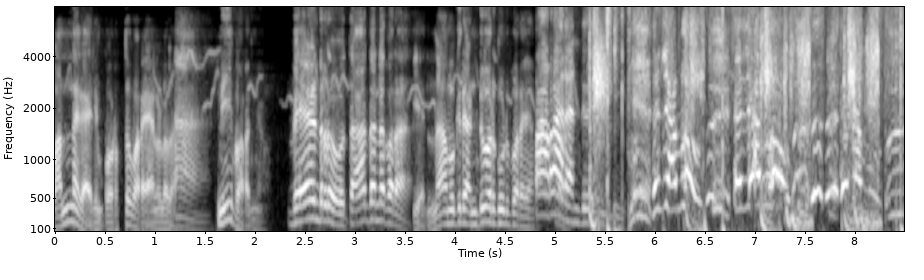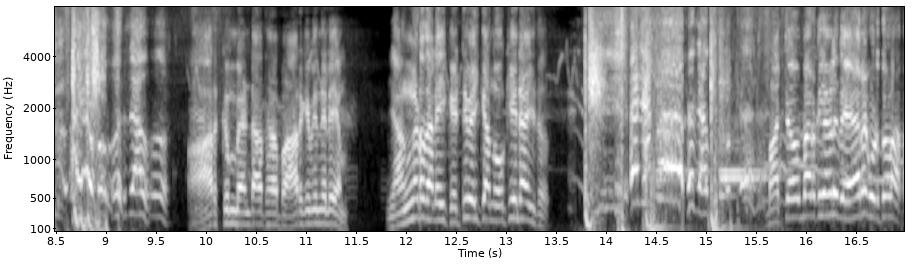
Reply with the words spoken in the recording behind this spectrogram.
വന്ന കാര്യം പുറത്ത് പറയാനുള്ളതാ. നീ പറഞ്ഞു? വേണ്ടോ താൻ തന്നെ പറ. എന്നാ നമുക്ക് രണ്ടുപേർക്കും കൂടി പറയാം. ആർക്കും വേണ്ടാത്ത ഭാർഗവി നിലയം. ഞങ്ങളുടെ തലയിൽ കെട്ടിവെക്കാൻ നോക്കിയാ ഇത്. മറ്റവന്മാർക്ക് ഞങ്ങൾ വേറെ കൊടുത്തോളാം.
